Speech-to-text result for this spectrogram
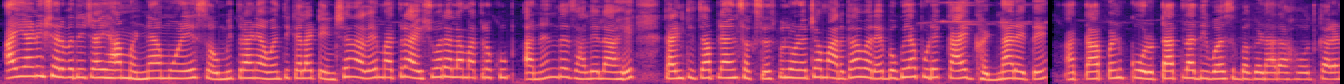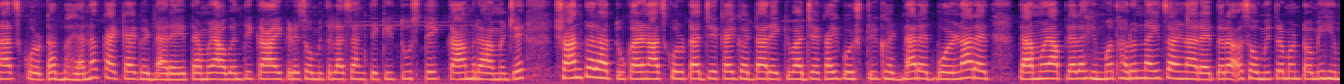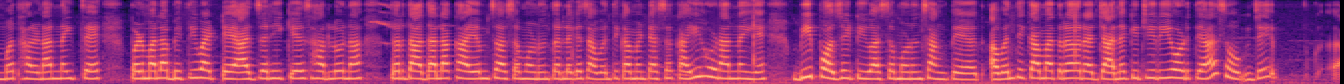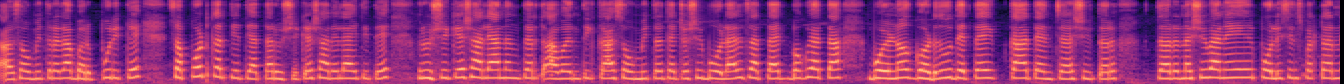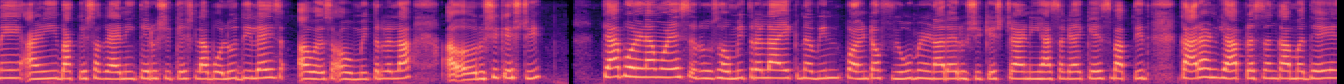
आई आणि शर्वरीच्या ह्या म्हणण्यामुळे सौमित्र आणि अवंतिकाला टेन्शन आलंय. मात्र ऐश्वर्याला मात्र खूप आनंद झालेला आहे. कारण तिचा प्लॅन सक्सेसफुल होण्याच्या मार्गावर आहे. बघूया पुढे काय घडणार आहे ते. आता आपण कोर्टातला दिवस बघणार आहोत. कारण आज कोर्टात भयानक काय काय घडणार आहे. त्यामुळे अवंतिका इकडे सौमित्राला सांगते की तू स्टे काम राहा. म्हणजे शांत राहा तू. कारण आज कोर्टात जे काही घडणार आहे किंवा जे काही गोष्टी घडणार आहेत बोलणार आहेत त्यामुळे आपल्याला हिंमत हरून नाही चालणार आहे. तर सौमित्र म्हणतो मी हिंमत हरणार नाहीच आहे. पण मला भीती वाटते. आज जर ही केस हारलो ना तर दादाला कायमचं असं म्हणून तर लगेच अवंतिका म्हणते असं काही होणार नाही आहे बी पॉझिटिव्ह असं म्हणून सांगते. अवंतिका मात्र र- जानकीची री ओढते हा सौ म्हणजे सौमित्राला भरपूर इथे सपोर्ट करते ती. आता ऋषिकेश आलेला आहे तिथे. ऋषिकेश आल्यानंतर अवंतिका सौमित्र त्याच्याशी बोलायला जात आहेत बघूया आता बोलणं घडू देत आहे का त्यांच्याशी? तर तर नशिबाने पोलीस इन्स्पेक्टरने आणि बाकी सगळ्यांनी ते ऋषिकेशला बोलू दिले सौमित्रला ऋषिकेशची. त्या बोलण्यामुळे स- सौमित्रला एक नवीन पॉईंट ऑफ व्ह्यू मिळणार आहे ऋषिकेशच्या आणि ह्या सगळ्या केस बाबतीत. कारण या प्रसंगामध्ये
